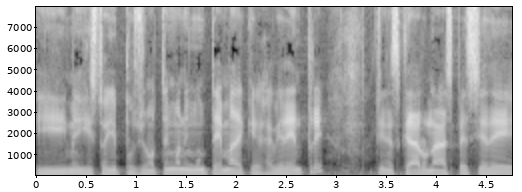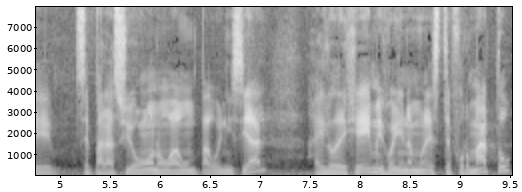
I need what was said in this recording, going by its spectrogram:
Y me dijiste, oye, pues yo no tengo ningún tema de que Javier entre. Tienes que dar una especie de separación o un pago inicial. Ahí lo dejé. Me dijo, llena este formato.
